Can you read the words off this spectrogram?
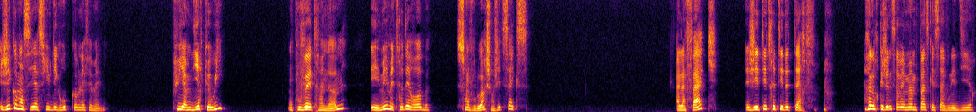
J'ai commencé à suivre des groupes comme les Femmes, puis à me dire que oui, on pouvait être un homme et aimer mettre des robes, sans vouloir changer de sexe. À la fac, j'ai été traitée de TERF, alors que je ne savais même pas ce que ça voulait dire.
